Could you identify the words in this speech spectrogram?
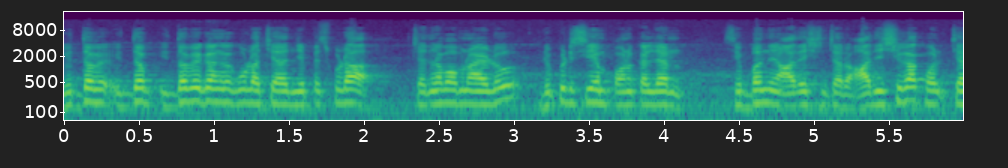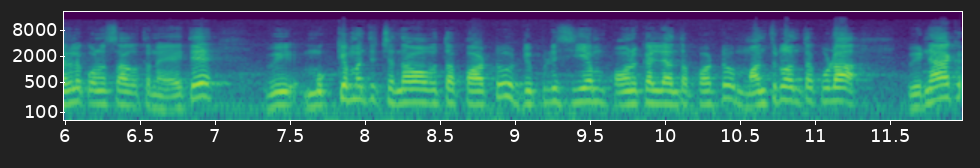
యుద్ధ యుద్ధ యుద్ధ వేగంగా కూడా చేయాలని చెప్పేసి కూడా చంద్రబాబు నాయుడు డిప్యూటీ సీఎం పవన్ కళ్యాణ్ సిబ్బందిని ఆదేశించారు. ఆ దిశగా చర్యలు కొనసాగుతున్నాయి. అయితే వి- ముఖ్యమంత్రి చంద్రబాబుతో పాటు డిప్యూటీ సీఎం పవన్ కళ్యాణ్తో పాటు మంత్రులంతా కూడా వినాయక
